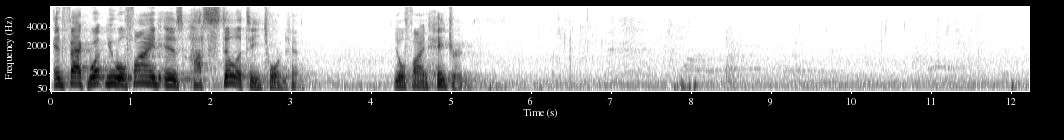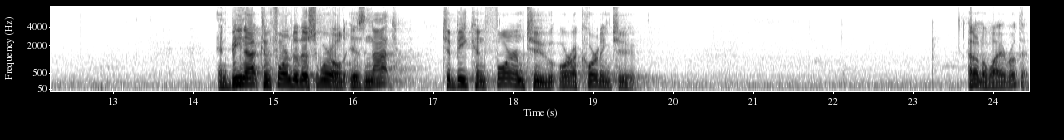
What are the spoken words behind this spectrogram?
In fact, what you will find is hostility toward Him. You'll find hatred. And be not conformed to this world is not to be conformed to or according to. I don't know why I wrote that.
